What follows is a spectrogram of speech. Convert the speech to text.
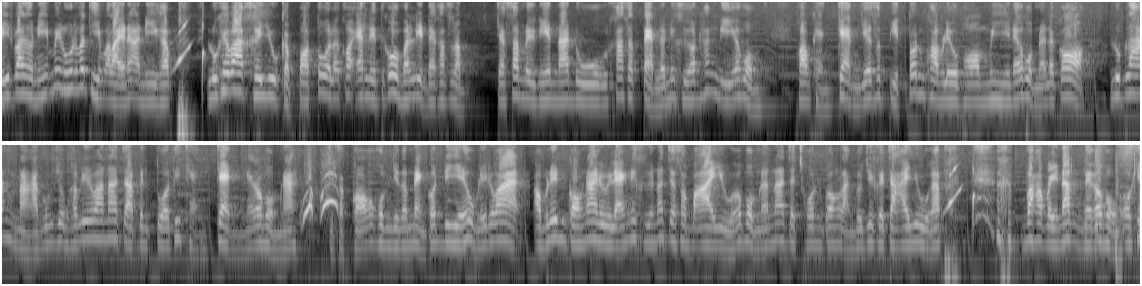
รีดว่าตัวนี้ไม่รู้ว่าทีมอะไรนะอันนี้ครับรู้แค่ว่าเคยอยู่กับปอร์โต้แล้วก็แอตเลติโกมาดริดนะครับสำหรับแจ็คสันมาร์ติเนสนะดูค่าสแตทแล้วนี่คือค่อนข้างดีครับผมความแข็งแกร่งเยอะสปีดต้นความเร็วพอมีนะครับผมนะแล้วก็รูปร่างหนาคุณผู้ชมครับเรียกว่าน่าจะเป็นตัวที่แข็งแกร่งนะครับผมนะ สกอร์ก็คมยืนตำแหน่งก็ดีนะผมเรียกได้ว่าเอามาเล่นกองหน้าดูแรงนี่คือน่าจะสบายอยู่ครับผมนั้นน่าจะชนกองหลังตัวยืดกระจายอยู่ครับว่าไปนั่นนะครับผมโอเค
